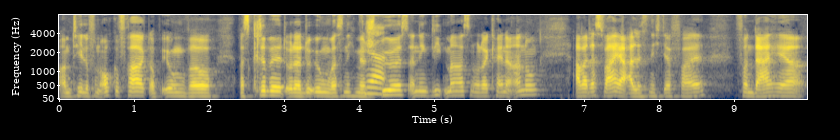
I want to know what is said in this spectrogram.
am Telefon auch gefragt, ob irgendwo was kribbelt oder du irgendwas nicht mehr ja. spürst an den Gliedmaßen oder keine Ahnung. Aber das war ja alles nicht der Fall. Von daher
